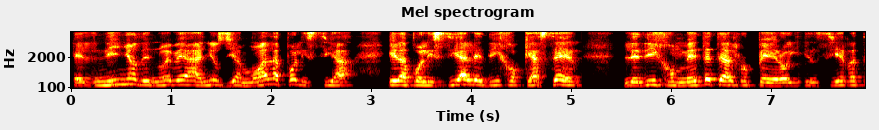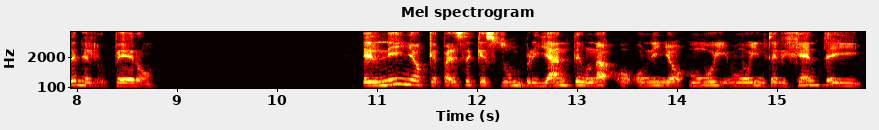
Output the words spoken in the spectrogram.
El niño de nueve años llamó a la policía y la policía le dijo qué hacer. Le dijo, métete al ropero y enciérrate en el ropero el niño que parece que es un brillante, un niño muy, muy inteligente y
